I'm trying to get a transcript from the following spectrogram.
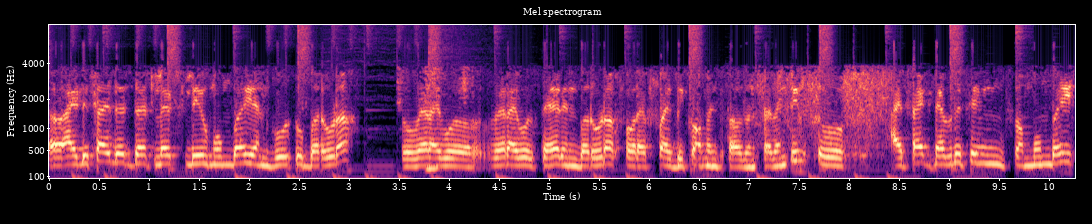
uh, I decided that let's leave Mumbai and go to Baroda so where I was where I was there in Baroda for FY BCom in 2017. So I packed everything from Mumbai,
